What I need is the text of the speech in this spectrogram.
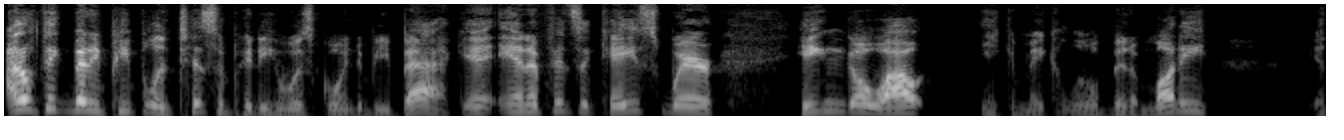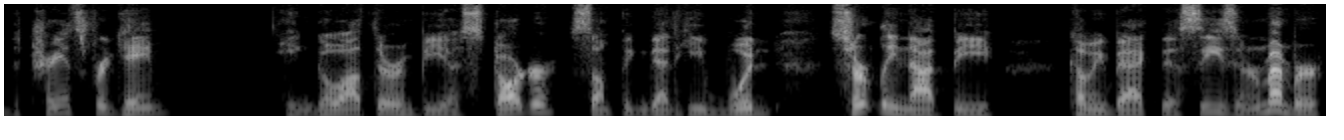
I don't think many people anticipated he was going to be back. And if it's a case where he can go out, he can make a little bit of money in the transfer game, he can go out there and be a starter, something that he would certainly not be coming back this season. Remember,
